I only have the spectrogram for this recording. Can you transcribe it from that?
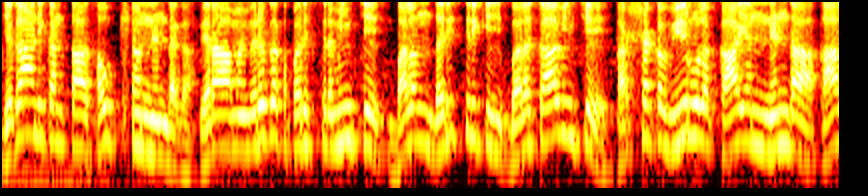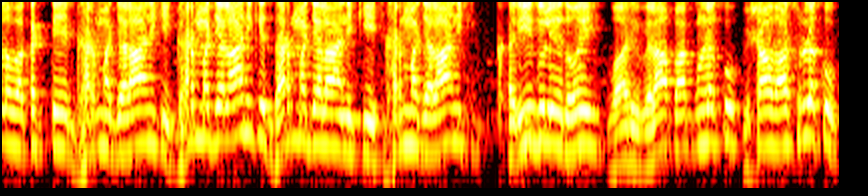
జగానికంతా సౌఖ్యం నిండగా. విరామ మెరుగక పరిశ్రమించే బలం దరిత్రికి బలకావించే కర్షక వీరుల కాయం నిండా కాలువ కట్టే ఘర్మ జలానికి ఘర్మ జలానికి ధర్మ జలానికి ఘర్మ జలానికి ఖరీదు లేదోయ్. వారి విలాపాగ్నులకు విషాదాసురులకు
